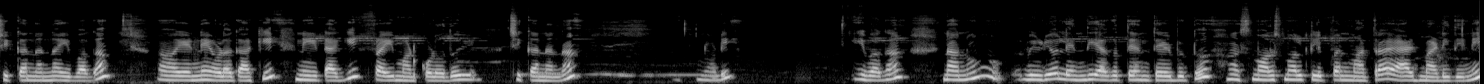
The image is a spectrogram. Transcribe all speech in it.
ಚಿಕನನ್ನು ಇವಾಗ ಎಣ್ಣೆಯೊಳಗೆ ಹಾಕಿ ನೀಟಾಗಿ ಫ್ರೈ ಮಾಡ್ಕೊಳ್ಳೋದು ಚಿಕನನ್ನು. ನೋಡಿ, ಇವಾಗ ನಾನು ವಿಡಿಯೋ ಲೆಂದಿ ಆಗುತ್ತೆ ಅಂತ ಹೇಳ್ಬಿಟ್ಟು ಸ್ಮಾಲ್ ಸ್ಮಾಲ್ ಕ್ಲಿಪ್ಪನ್ನು ಮಾತ್ರ ಆ್ಯಡ್ ಮಾಡಿದ್ದೀನಿ.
